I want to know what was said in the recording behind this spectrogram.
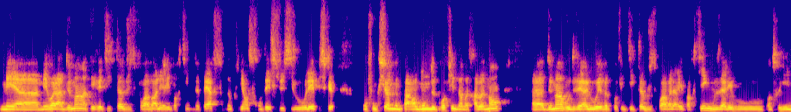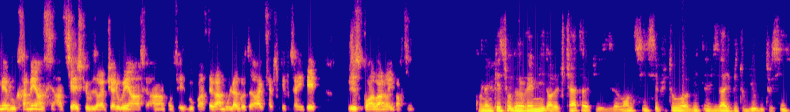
Mais, euh, mais voilà, demain, intégrer TikTok juste pour avoir les reportings de perf, nos clients seront déçus si vous voulez, puisque on fonctionne par nombre de profils dans votre abonnement. Euh, demain, vous devez allouer votre profil TikTok juste pour avoir les reporting. Vous allez vous, entre guillemets, vous cramer un, siège que vous aurez pu allouer à un, compte Facebook ou Instagram où là, vous aurez accès à toutes les fonctionnalités juste pour avoir le reporting. On a une question de Rémi dans le chat euh, qui demande si c'est plutôt visage B2B ou B2C.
